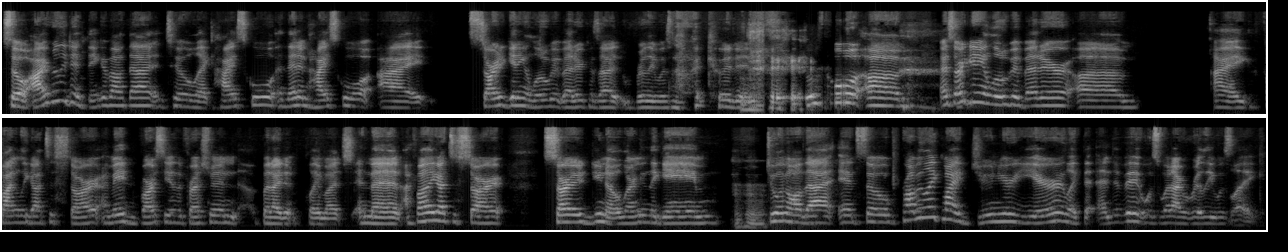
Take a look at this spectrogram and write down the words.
So I really didn't think about that until like high school. And then in high school, I started getting a little bit better because I really was not good in school. Um, I started getting a little bit better. Um, I finally got to start. I made varsity as a freshman, but I didn't play much. And then I finally got to start, started, you know, learning the game, mm-hmm. doing all that. And so probably like my junior year, like the end of it was when I really was like,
